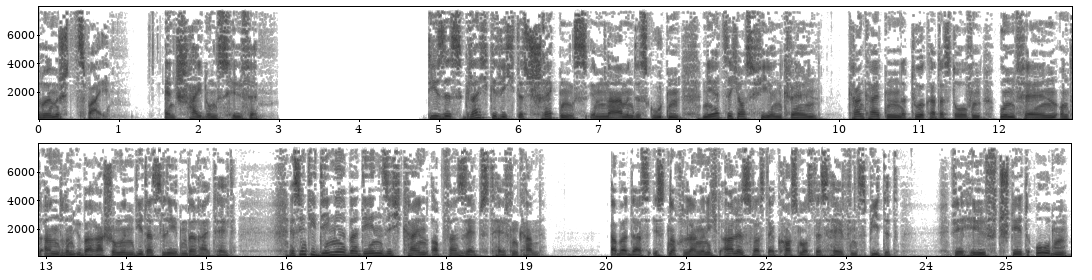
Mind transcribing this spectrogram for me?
Römisch 2 Entscheidungshilfe Dieses Gleichgewicht des Schreckens im Namen des Guten nährt sich aus vielen Quellen. Krankheiten, Naturkatastrophen, Unfällen und anderen Überraschungen, die das Leben bereithält. Es sind die Dinge, bei denen sich kein Opfer selbst helfen kann. Aber das ist noch lange nicht alles, was der Kosmos des Helfens bietet. Wer hilft, steht oben,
